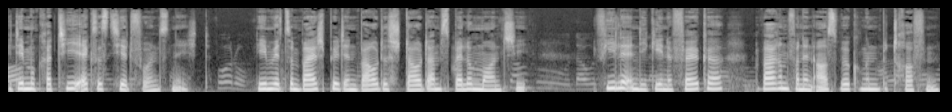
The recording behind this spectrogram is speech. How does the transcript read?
Die Demokratie existiert für uns nicht. Nehmen wir zum Beispiel den Bau des Staudamms Belo Monte. Viele indigene Völker waren von den Auswirkungen betroffen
